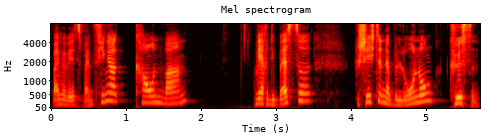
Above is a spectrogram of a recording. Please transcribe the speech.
weil wir jetzt beim Fingerkauen waren, wäre die beste Geschichte in der Belohnung Küssen.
